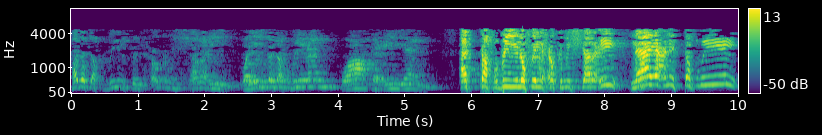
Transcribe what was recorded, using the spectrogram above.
هذا تفضيل في الحكم الشرعي وليس تفضيلا واقعيا. التفضيل في الحكم الشرعي لا يعني التفضيل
